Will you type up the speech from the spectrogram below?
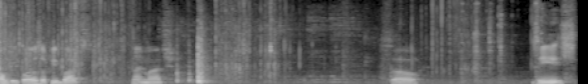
Home Depot. It was a few bucks, not much. So these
